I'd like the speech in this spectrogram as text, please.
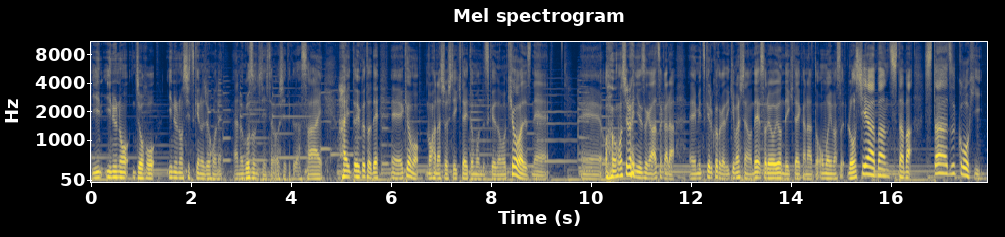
犬の情報、犬のしつけの情報ね、あのご存知でしたら教えてください。はい、ということで、えー、今日もお話をしていきたいと思うんですけれども、今日はですね、えー、面白いニュースが朝から、えー、見つけることができましたので、それを読んでいきたいかなと思います。ロシア版スタバ、スターズコーヒー。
